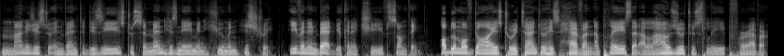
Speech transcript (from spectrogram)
manages to invent a disease to cement his name in human history. Even in bed, you can achieve something. Oblomov dies to return to his heaven, a place that allows you to sleep forever,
